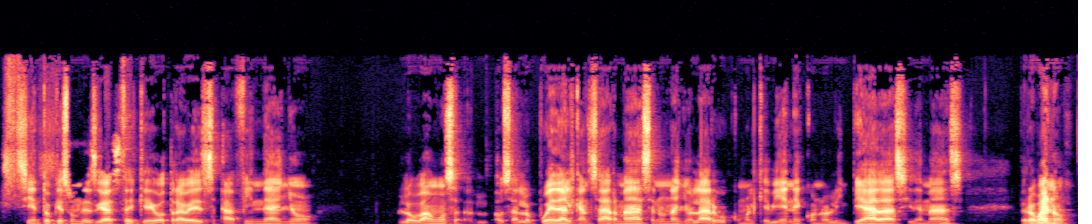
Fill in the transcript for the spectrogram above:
Siento que es un desgaste que otra vez a fin de año lo vamos, a, o sea, lo puede alcanzar más en un año largo como el que viene con Olimpiadas y demás. Pero bueno,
